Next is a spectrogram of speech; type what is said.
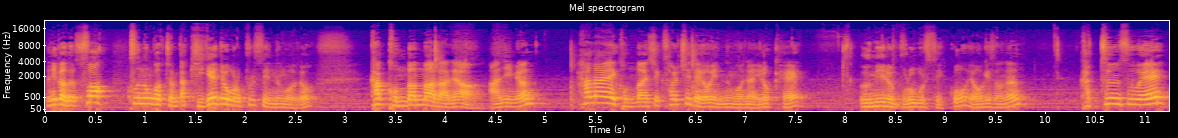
그러니까 그 수학 푸는 것처럼 딱 기계적으로 풀 수 있는 거죠. 각 건반마다냐 아니면 하나의 건반씩 설치되어 있는 거냐 이렇게 의미를 물어볼 수 있고 여기서는 같은 수의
